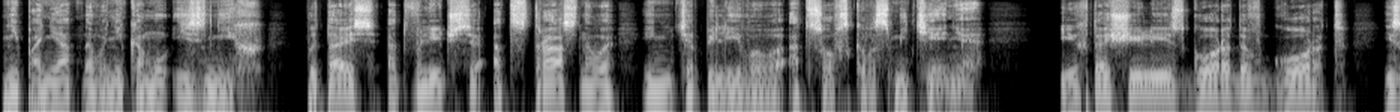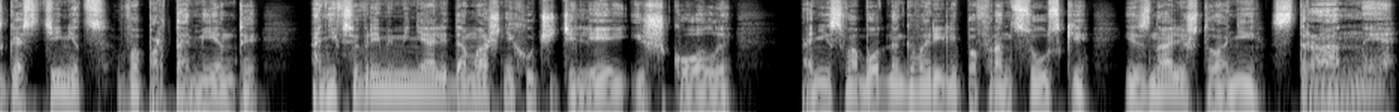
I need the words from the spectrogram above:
непонятного никому из них, пытаясь отвлечься от страстного и нетерпеливого отцовского смятения. Их тащили из города в город, из гостиниц в апартаменты — они все время меняли домашних учителей и школы. Они свободно говорили по-французски и знали, что они странные.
